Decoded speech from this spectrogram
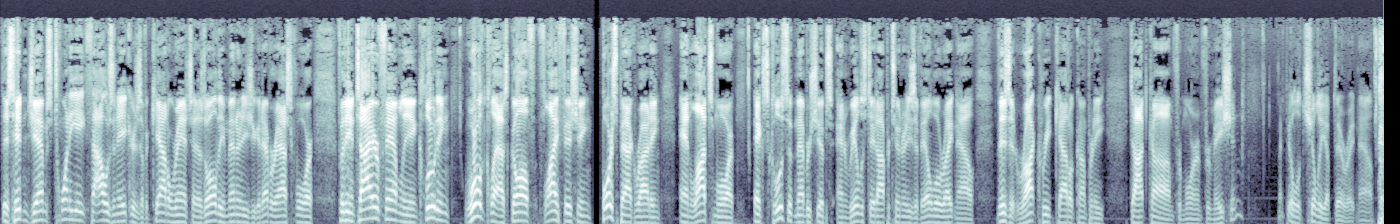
This hidden gems, 28,000 acres of a cattle ranch that has all the amenities you could ever ask for for the entire family, including world class golf, fly fishing, horseback riding, and lots more. Exclusive memberships and real estate opportunities available right now. Visit rockcreekcattlecompany.com for more information. Might be a little chilly up there right now, but,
